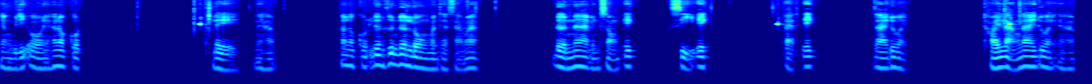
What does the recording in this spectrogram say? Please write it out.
อย่างวิดีโอเนี่ยถ้าเรากด play นะครับ ถ้าเรากดเลื่อนขึ้นเลื่อนลง มันจะสามารถเดินหน้าเป็น 2x 4x 8x ได้ด้วย ถอยหลังได้ด้วยนะครับ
